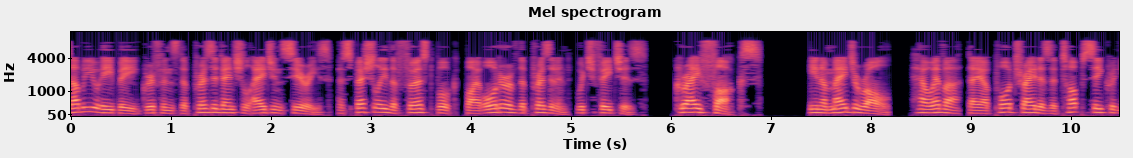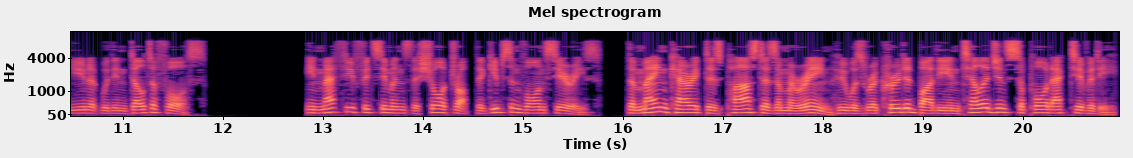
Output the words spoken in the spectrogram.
W. E. B. Griffin's The Presidential Agent series, especially the first book, By Order of the President, which features Grey Fox in a major role. However, they are portrayed as a top-secret unit within Delta Force. In Matthew Fitzsimmons' The Short Drop The Gibson Vaughn series, the main characters passed as a Marine who was recruited by the Intelligence Support Activity.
